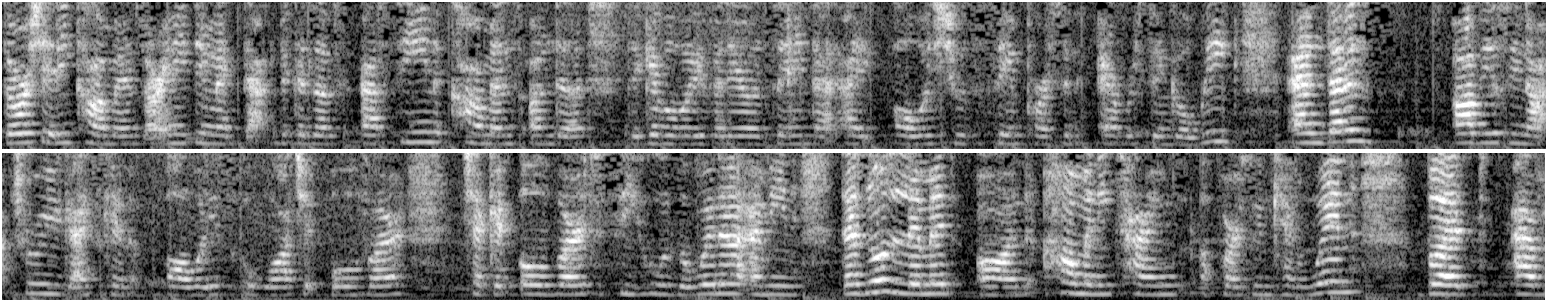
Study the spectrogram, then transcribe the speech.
throw shady comments or anything like that because I've, I've seen comments under the giveaway video saying that I always choose the same person every single week. And that is obviously not true. You guys can always watch it over check it over to see who's the winner. I mean there's no limit on how many times a person can win but I've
